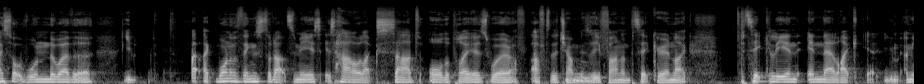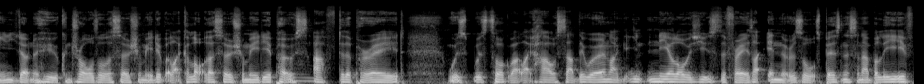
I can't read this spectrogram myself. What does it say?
I sort of wonder whether you Uh, like one of the things that stood out to me is, is how like sad all the players were after the Champions mm. League final in particular, and like particularly in in their like I mean you don't know who controls all the social media, but like a lot of their social media posts mm. after the parade was was talk about like how sad they were, and like Neil always uses the phrase like in the results business, and I believe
